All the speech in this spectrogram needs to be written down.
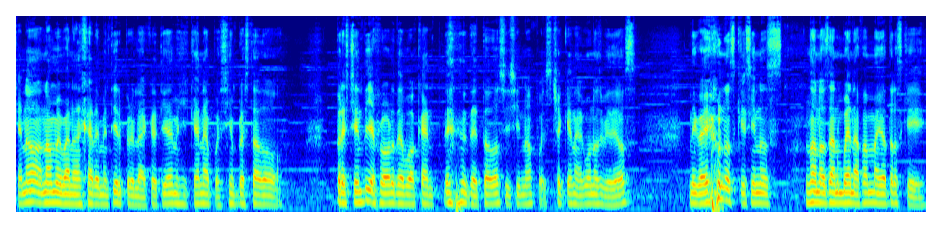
Que no, no me van a dejar de mentir, pero la creatividad mexicana pues siempre ha estado presente y a flor de boca de todos y si no pues chequen algunos videos. Digo, hay unos que sí nos, no nos dan buena fama y otros que,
